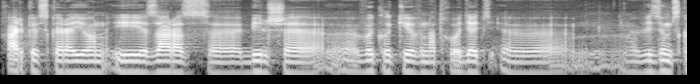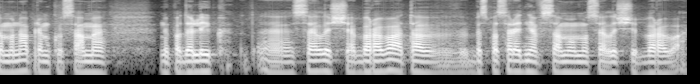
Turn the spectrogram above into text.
Харківський район. І зараз більше викликів надходять в Ізюмському напрямку саме неподалік селища Барава та безпосередньо в самому селищі Барава.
